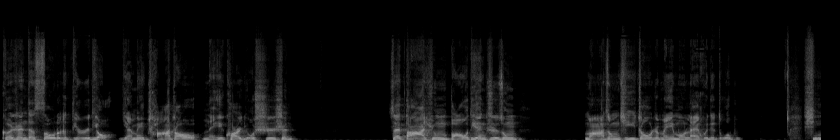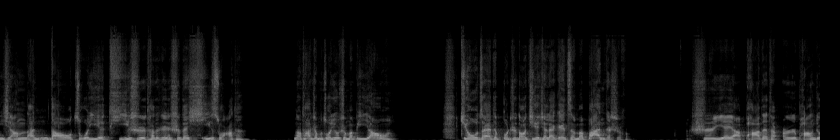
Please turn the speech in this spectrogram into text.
可任他搜了个底儿掉，也没查着哪块有尸身。在大雄宝殿之中，马宗奇皱着眉毛来回的踱步，心想：难道昨夜提示他的人是在戏耍他？那他这么做有什么必要啊？就在他不知道接下来该怎么办的时候。师爷呀，趴在他耳旁就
